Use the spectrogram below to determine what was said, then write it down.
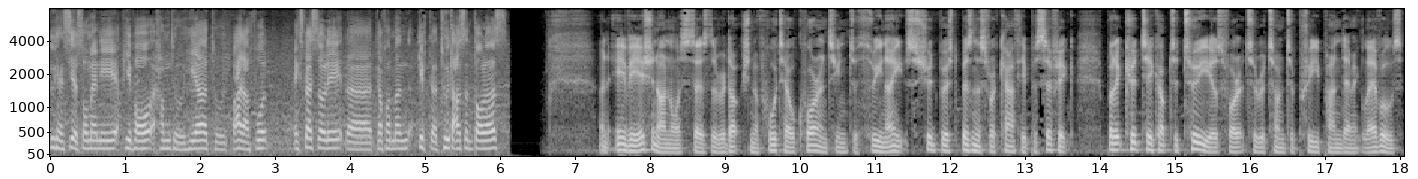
You can see so many people come to here to buy the food, especially the government give the $2,000 an aviation analyst says the reduction of hotel quarantine to three nights should boost business for Cathay Pacific, but it could take up to two years for it to return to pre pandemic levels.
